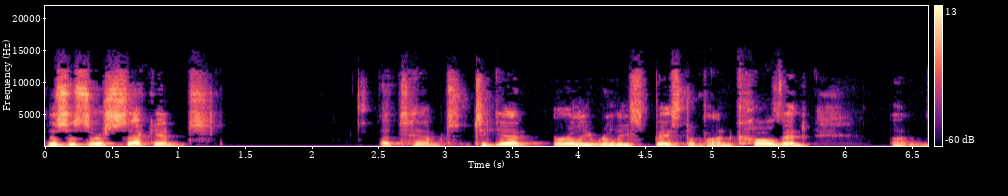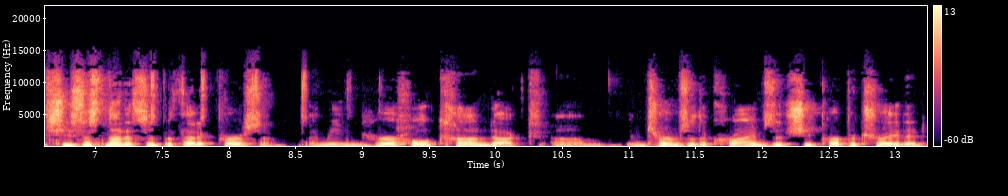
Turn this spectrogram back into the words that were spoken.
This is their second attempt to get early release based upon COVID. Um, she's just not a sympathetic person. I mean, her whole conduct um, in terms of the crimes that she perpetrated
